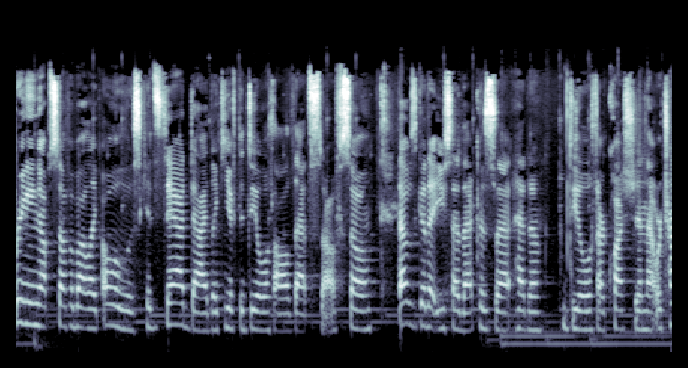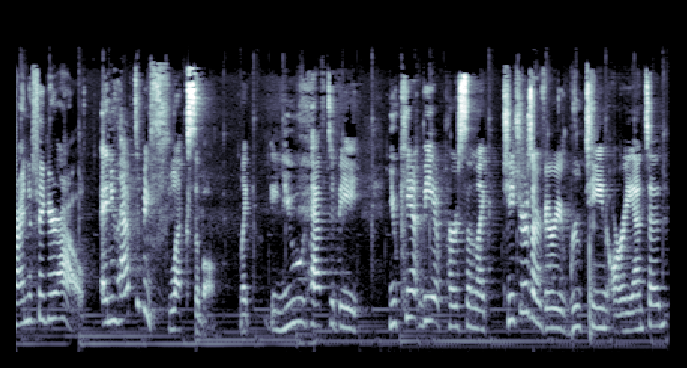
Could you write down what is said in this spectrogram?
bringing up stuff about like, oh, this kid's dad died. Like you have to deal with all of that stuff. So that was good that you said that because that had to deal with our question that we're trying to figure out. and you have to be flexible like you have to be you can't be a person like teachers are very routine oriented.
